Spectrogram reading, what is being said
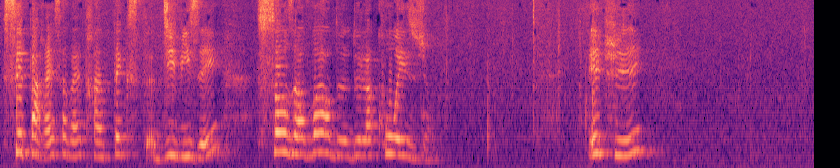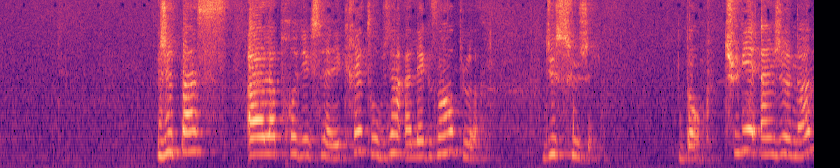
séparé, ça va être un texte divisé, sans avoir de la cohésion. Et puis, je passe à la production écrite ou bien à l'exemple du sujet. Donc, tu es un jeune homme,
